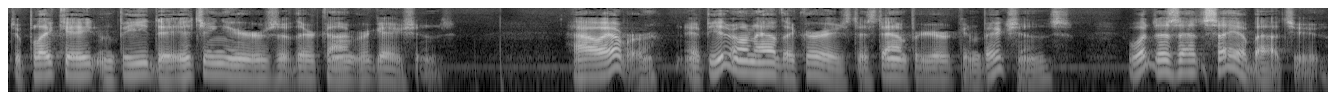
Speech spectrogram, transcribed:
to placate and feed the itching ears of their congregations. However, if you don't have the courage to stand for your convictions, what does that say about you?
